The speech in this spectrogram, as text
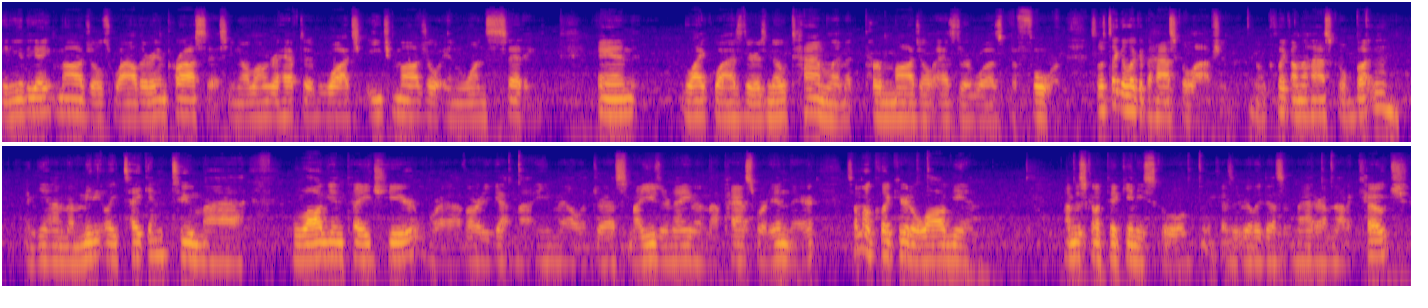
any of the eight modules while they're in process. You no longer have to watch each module in one setting. And likewise, there is no time limit per module as there was before. So let's take a look at the high school option. I'm going to click on the high school button Again, I'm immediately taken to my login page here where I've already got my email address, my username, and my password in there. So I'm going to click here to log in. I'm just going to pick any school because it really doesn't matter. I'm not a coach,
